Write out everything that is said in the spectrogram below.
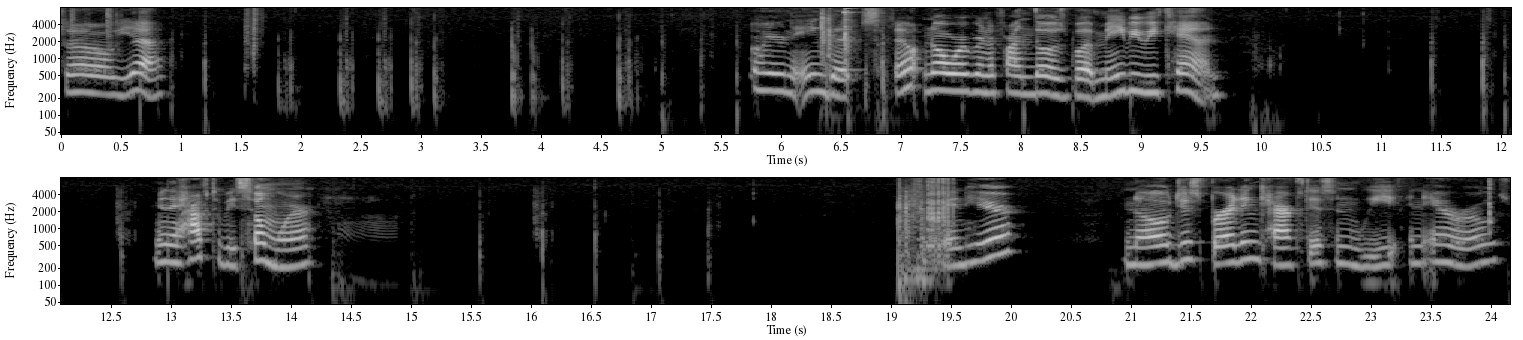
So, yeah. Iron ingots. I don't know where we're going to find those, but maybe we can. I mean, they have to be somewhere. In here? No, just bread and cactus and wheat and arrows.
